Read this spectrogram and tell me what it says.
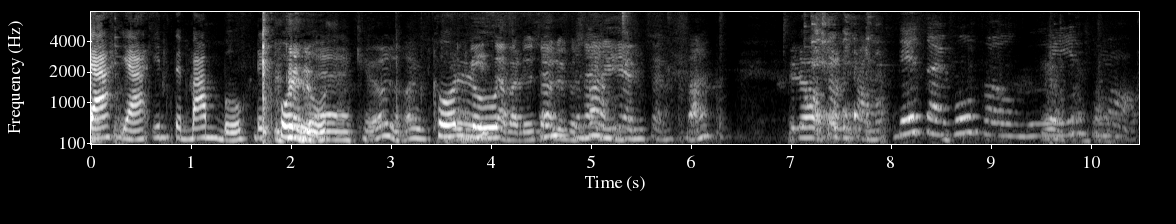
ยายาอินเตบัมบูเด็กโคนรูด Eh, Kålrot. โคนรูด Gissa vad du sa, du får säga det igen sen. Va? Vill du ha större farmor? Detta är vår favoritmat.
